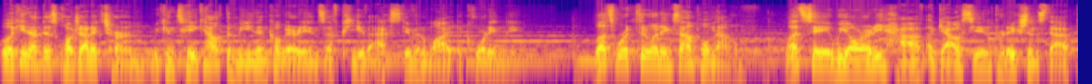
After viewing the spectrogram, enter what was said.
Looking at this quadratic term, we can take out the mean and covariance of p of x given y accordingly. Let's work through an example now. Let's say we already have a Gaussian prediction step,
